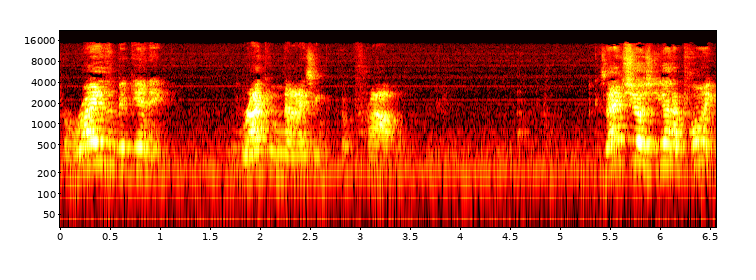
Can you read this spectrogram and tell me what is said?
for right at the beginning, recognizing the problem. Because that shows you got a point.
